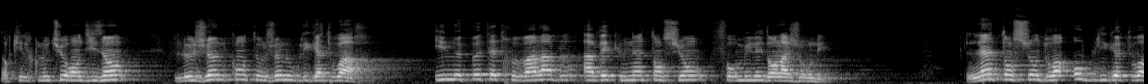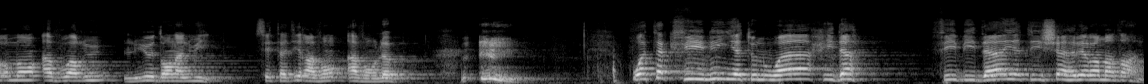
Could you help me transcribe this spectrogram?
Donc il clôture en disant le jeûne quant au jeûne obligatoire il ne peut être valable avec une intention formulée dans la journée l'intention doit obligatoirement avoir eu lieu dans la nuit, c'est-à-dire avant, avant l'aube. وتكفي نية واحدة في بداية شهر رمضان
